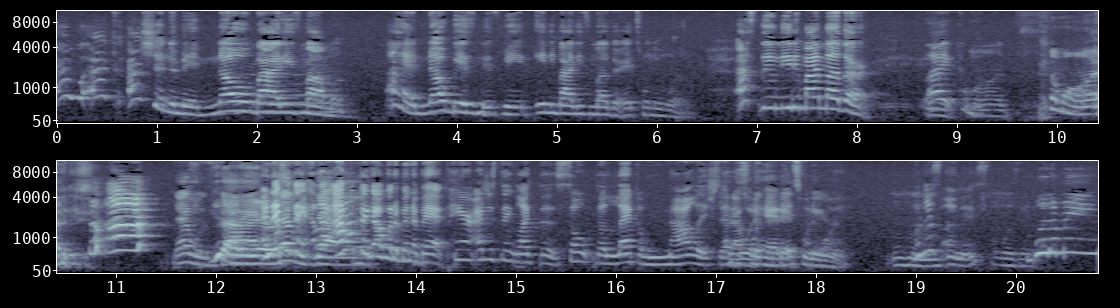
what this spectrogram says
I shouldn't have been nobody's mm-hmm. mama. I had no business being anybody's mother at 21. I still needed my mother. Like, come on, Come on. that was Get outta God. here. And that's That the thing. was Like, I don't think I would have been a bad parent. I just think like the so the lack of knowledge that I I, would have had at 21. parent. Mhm. Well, that's honest. I wasn't. But I mean,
